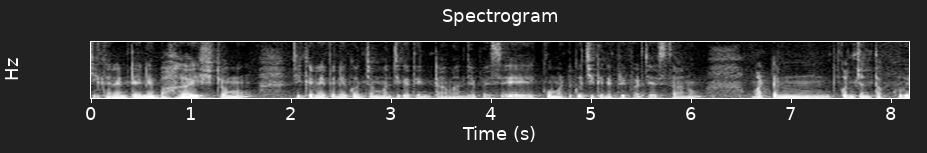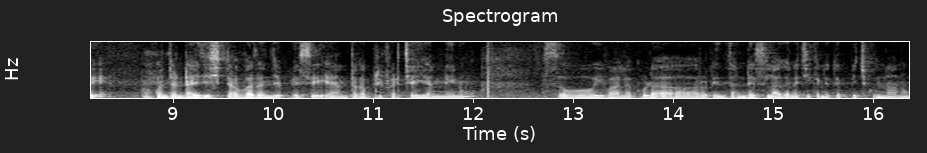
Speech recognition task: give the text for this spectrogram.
చికెన్ అంటేనే బాగా ఇష్టము. చికెన్ అయితేనే కొంచెం మంచిగా తింటామని చెప్పేసి ఎక్కువ మటుకు చికెనే ప్రిఫర్ చేస్తాను. మటన్ కొంచెం తక్కువే కొంచెం డైజెస్ట్ అవ్వదని చెప్పేసి అంతగా ప్రిఫర్ చేయను నేను. సో ఇవాళ కూడా రొటీన్ సండేస్ లాగానే చికెన్ తెప్పించుకున్నాను.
